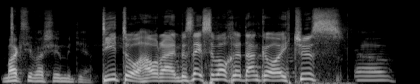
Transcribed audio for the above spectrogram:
Maxi, war schön mit dir. Dito, hau rein. Bis nächste Woche. Danke euch. Tschüss. Ciao.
